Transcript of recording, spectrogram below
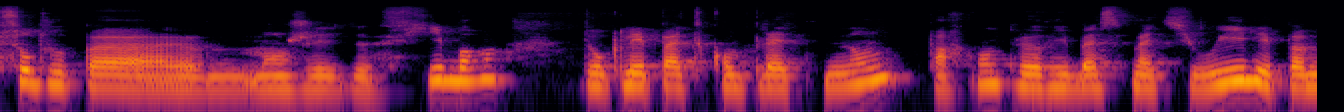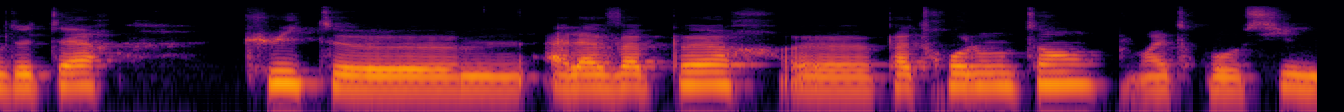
surtout pas manger de fibres. Donc les pâtes complètes, non. Par contre, le riz basmati, oui. Les pommes de terre, cuites euh, à la vapeur euh, pas trop longtemps vont être aussi une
